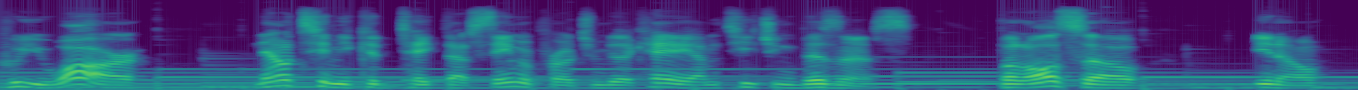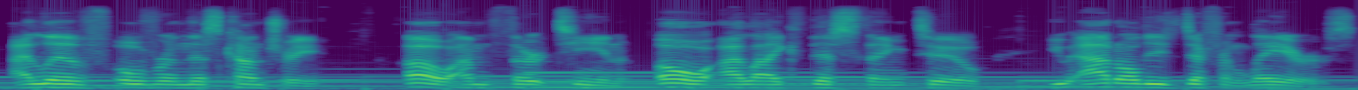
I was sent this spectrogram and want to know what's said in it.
who you are, now Timmy could take that same approach and be like, hey, I'm teaching business, but also you know, I live over in this country. Oh, I'm 13. Oh, I like this thing too. You add all these different layers.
